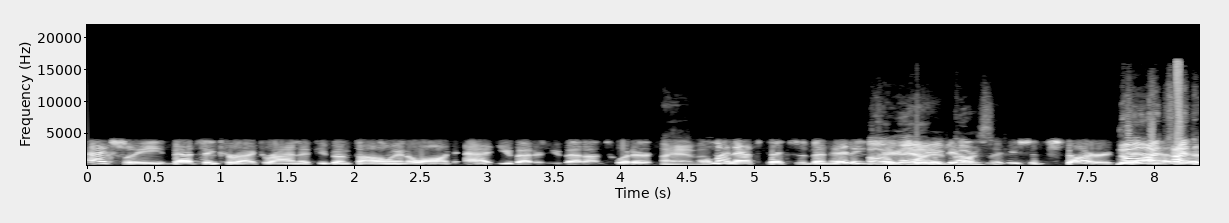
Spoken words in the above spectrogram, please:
Actually, that's incorrect, Ryan. If you've been following along at You Better You Bet on Twitter, I haven't. all my Nats picks have been hitting. Oh, There- yeah, there you of go. course. Maybe you should start. No, Yeah, I, I,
